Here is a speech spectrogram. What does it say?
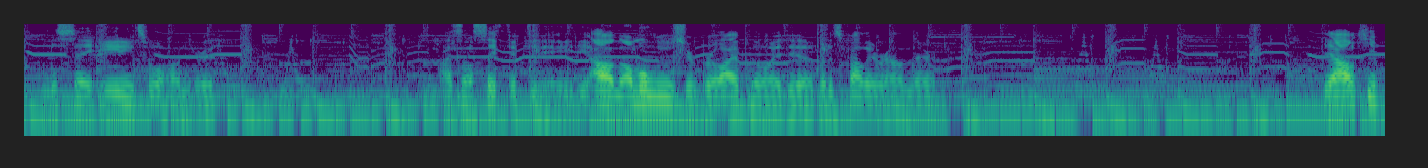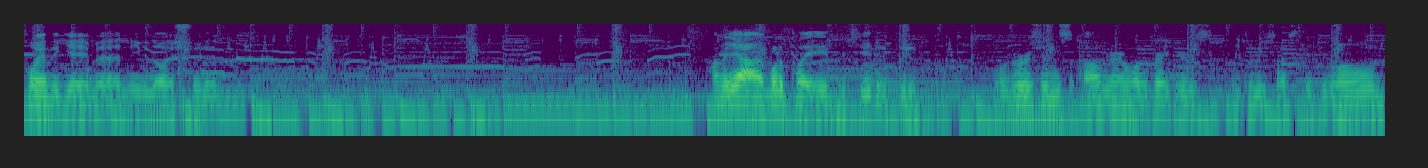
I'm gonna say 80 to 100. I'll say 50 to 80. I don't know. I'm a loser, bro. I have no idea, but it's probably around there. Yeah, I'll keep playing the game, man, even though I shouldn't. I mean, yeah, I want to play 8 Vegeta, dude. What versions of Dragon Ball The Breakers do such that you own?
